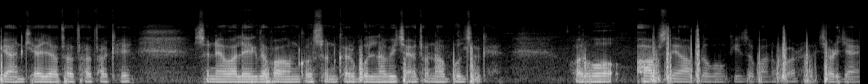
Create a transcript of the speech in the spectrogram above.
بیان کیا جاتا تھا تاکہ سننے والے ایک دفعہ ان کو سن کر بھولنا بھی چاہیں تو نہ بھول سکیں اور وہ آپ سے آپ لوگوں کی زبانوں پر چڑھ جائیں۔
